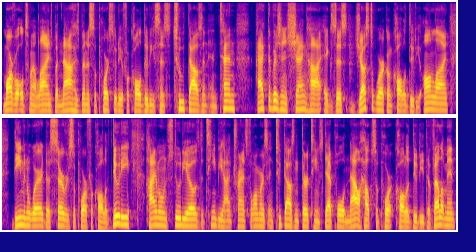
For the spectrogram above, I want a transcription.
Marvel Ultimate Alliance, but now has been a support studio for Call of Duty since 2010. Activision Shanghai exists just to work on Call of Duty Online. Demonware does server support for Call of Duty. High Moon Studios, the team behind Transformers and 2013's Deadpool, now helps support Call of Duty development.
